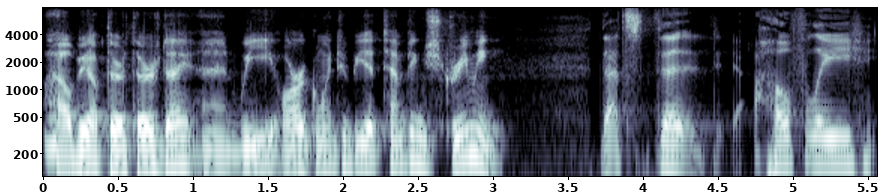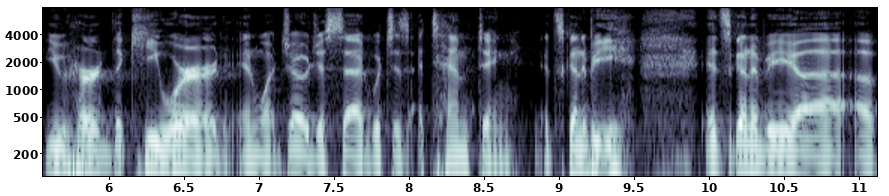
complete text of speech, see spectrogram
I'll be up there Thursday, and we are going to be attempting streaming. That's the. Hopefully, you heard the key word in what Joe just said, which is attempting. It's gonna be, it's gonna be a, a,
